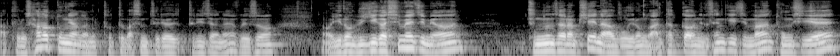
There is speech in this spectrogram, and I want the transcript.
앞으로 산업 동향 같은 것도 말씀드려 드리잖아요. 그래서 어, 이런 위기가 심해지면 죽는 사람 피해 나고 이런 거 안타까운 일도 생기지만 동시에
